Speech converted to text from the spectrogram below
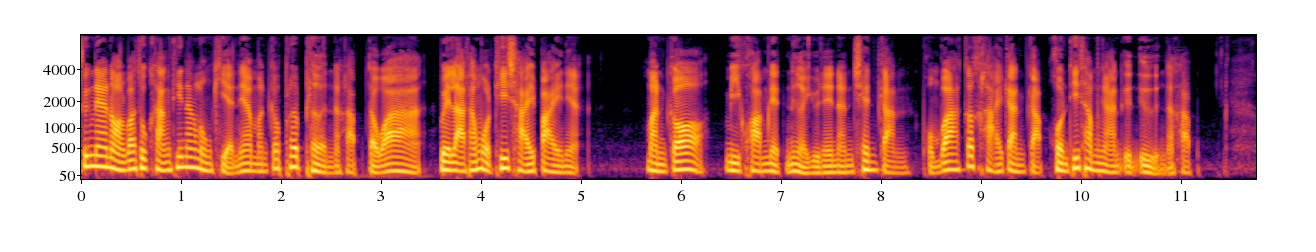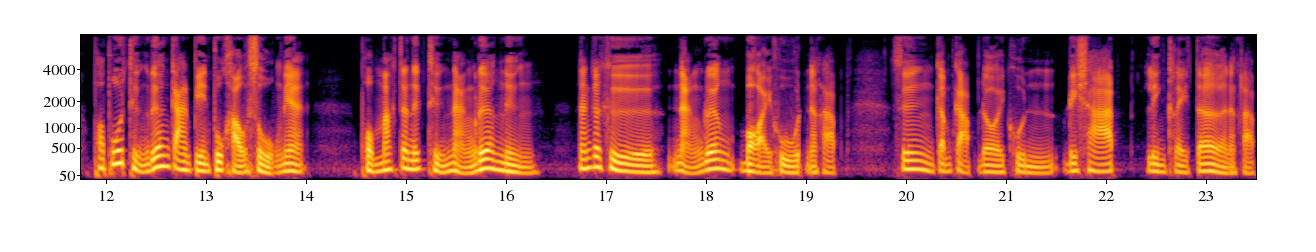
ซึ่งแน่นอนว่าทุกครั้งที่นั่งลงเขียนเนี่ยมันก็เพลิดเพลินนะครับ แต่ว่าเวลาทั้งหมดที่ใช้ไปเนี่ยมันก็มีความเหน็ดเหนื่อยอยู่ในนั้นเช่นกัน ผมว่าก็คล้ายกันกับคนที่ทำงานอื่นๆนะครับ พอพูดถึงเรื่องการปีนภูเขาสูงเนี่ยผมมักจะนึกถึงหนังเรื่องหนึ่ง นั่นก็คือหนังเรื่องบอยฮูดนะครับ ซึ่งกำกับโดยคุณริชาร์ดลิงเคลเตอร์นะครับ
